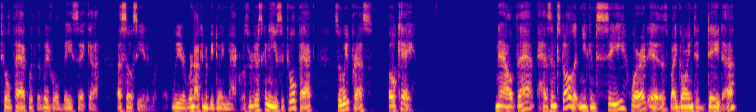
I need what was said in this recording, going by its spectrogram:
toolpak with the Visual Basic uh, associated with it. We're, we're not going to be doing macros. We're just going to use the toolpak. So we press OK. Now that has installed it and you can see where it is by going to data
